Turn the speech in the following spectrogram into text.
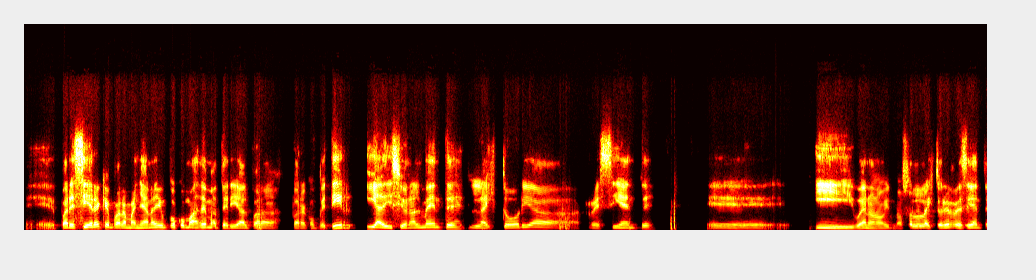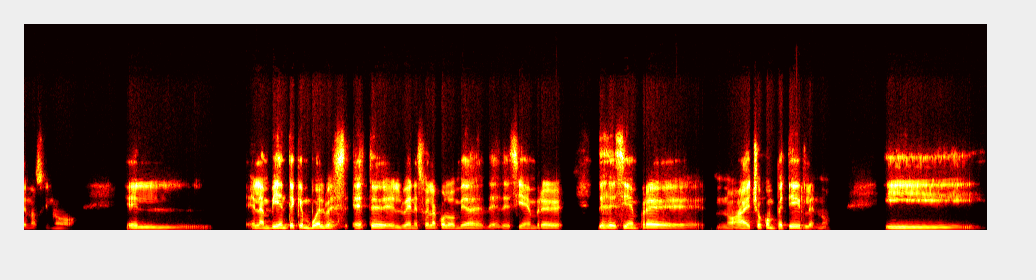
Eh, pareciera que para mañana hay un poco más de material para, para competir y adicionalmente la historia reciente eh, y bueno, no, solo la historia reciente, ¿no? sino el, el ambiente que envuelve este, el Venezuela-Colombia desde, siempre, desde siempre nos ha hecho competirles, ¿no? Y,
